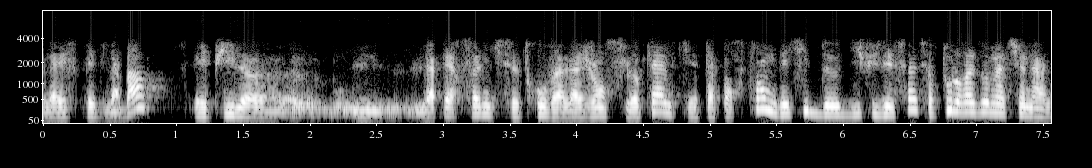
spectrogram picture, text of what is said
l'AFP de là-bas. Et puis la personne qui se trouve à l'agence locale, qui est importante, décide de diffuser ça sur tout le réseau national.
